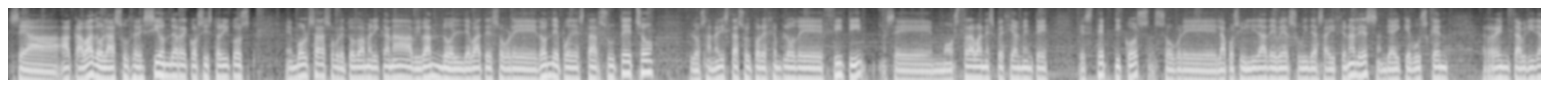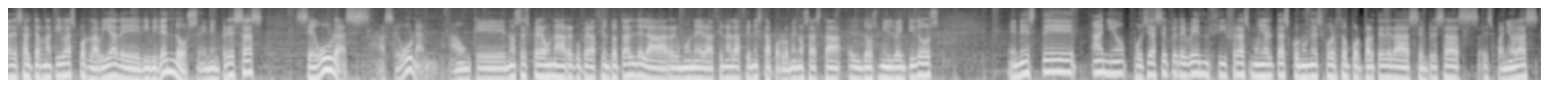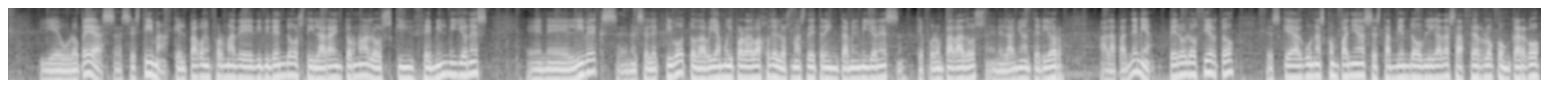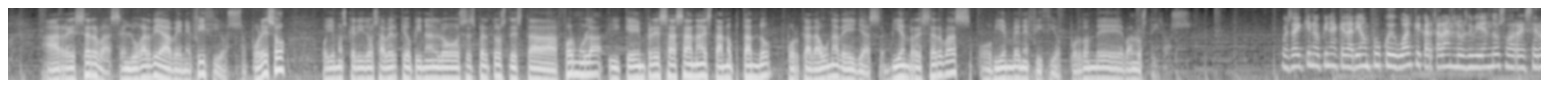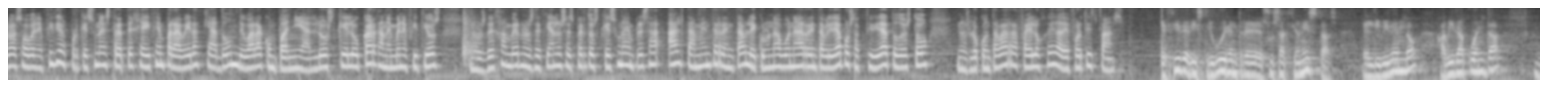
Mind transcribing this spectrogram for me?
se ha acabado. La sucesión de récords históricos en bolsa, sobre todo americana, avivando el debate sobre dónde puede estar su techo. Los analistas hoy, por ejemplo, de Citi se mostraban especialmente escépticos sobre la posibilidad de ver subidas adicionales, de ahí que busquen rentabilidades alternativas por la vía de dividendos en empresas seguras, aseguran, aunque no se espera una recuperación total de la remuneración al accionista por lo menos hasta el 2022 en este año, pues ya se prevén cifras muy altas con un esfuerzo por parte de las empresas españolas y europeas. Se estima que el pago en forma de dividendo oscilará en torno a los 15.000 millones en el IBEX, en el selectivo, todavía muy por debajo de los más de 30.000 millones que fueron pagados en el año anterior a la pandemia. Pero lo cierto es que algunas compañías se están viendo obligadas a hacerlo con cargo a reservas en lugar de a beneficios. Por eso, hoy hemos querido saber qué opinan los expertos de esta fórmula y qué empresas sana están optando por cada una de ellas, bien reservas o bien beneficio. ¿Por dónde van los tiros? Pues hay quien opina que daría un poco igual que cargaran los dividendos o a reservas o a beneficios, porque es una estrategia, dicen, para ver hacia dónde va la compañía. Los que lo cargan en beneficios nos dejan ver, nos decían los expertos, que es una empresa altamente rentable, con una buena rentabilidad por su actividad. Todo esto nos lo contaba Rafael Ojeda de Fortis Fans. Decide distribuir entre sus accionistas el dividendo, habida cuenta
